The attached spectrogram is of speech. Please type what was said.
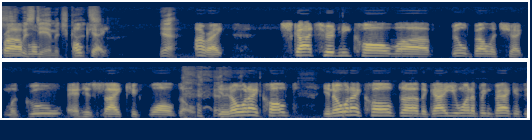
problem. he was damaged goods. Okay, Yeah. all right. Scott's heard me call uh, Bill Belichick Magoo and his sidekick Waldo. you know what I called? You know what I called uh, the guy you want to bring back as a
